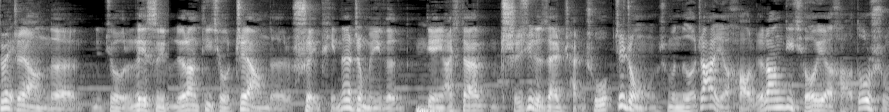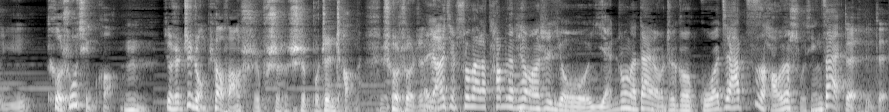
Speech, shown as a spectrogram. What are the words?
对这样的，就类似于《流浪地球》这样的水平的这么一个电影，而且大家持续的在产出这种什么哪吒也好，《流浪地球》也好，都属于特殊情况。嗯，就是这种票房是不是是不正常的。说说真的，而且说白了，他们的票房是有严重的带有这个国家自豪的属性在。，对对对，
